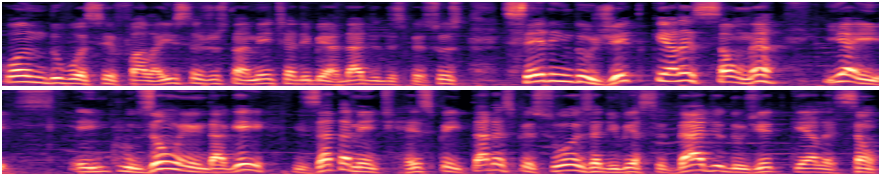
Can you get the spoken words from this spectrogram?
quando você fala isso, é justamente a liberdade das pessoas serem do jeito que elas são, né? E aí? Inclusão, eu indaguei, exatamente, respeitar as pessoas, a diversidade do jeito que elas são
